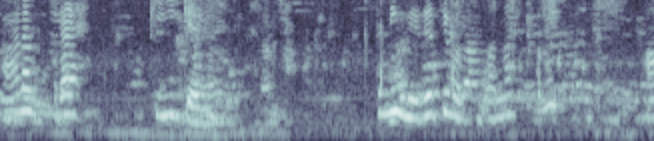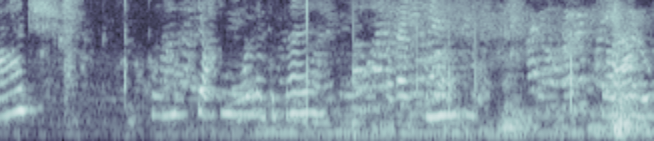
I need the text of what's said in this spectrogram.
खाना है ठीक है इतनी मेरे से मत आज तो हम क्या करने वाले पता है यहाँ लोग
